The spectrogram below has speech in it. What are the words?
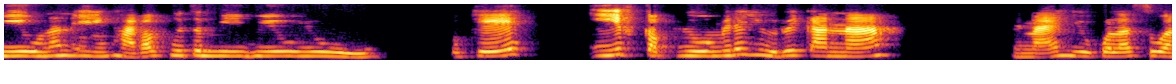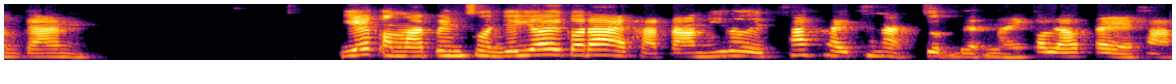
will นั่นเองค่ะ ก็คือจะมี will อยู่ โอเค if กับ you ไม่ได้อยู่ด้วยกันนะ เห็นไหมอยู่คนละส่วนกัน แยกออกมาเป็นส่วนย่อยๆ ก็ได้ค่ะ ตามนี้เลย ถ้าใครถนัดจดแบบไหนก็แล้วแต่ค่ะ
